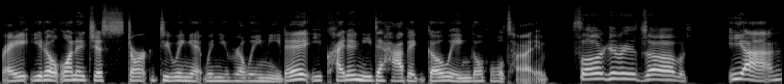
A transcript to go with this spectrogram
right? You don't want to just start doing it when you really need it. You kind of need to have it going the whole time. So give me a job. Yeah.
